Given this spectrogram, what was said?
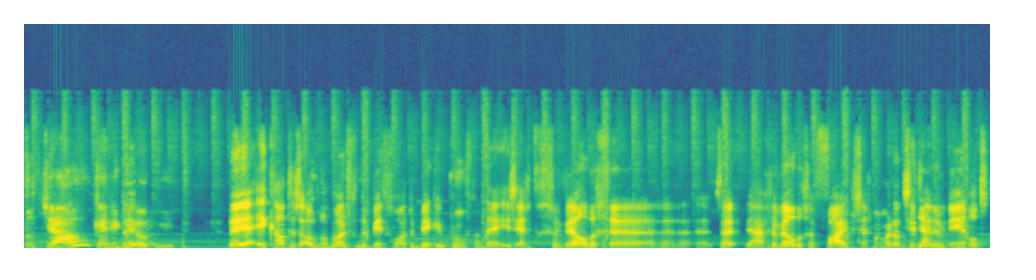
tot jou ken ik die ook niet. Nee, ja, ik had dus ook nog nooit van de BIT gehoord. De Big Improvement Day is echt geweldige, uh, ja, geweldige vibe, zeg maar. Maar dat zit in een wereld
